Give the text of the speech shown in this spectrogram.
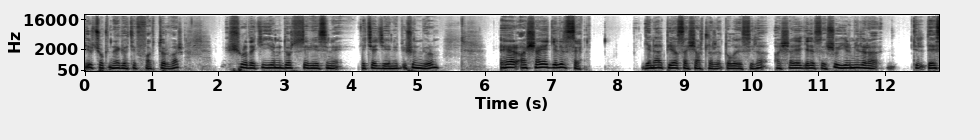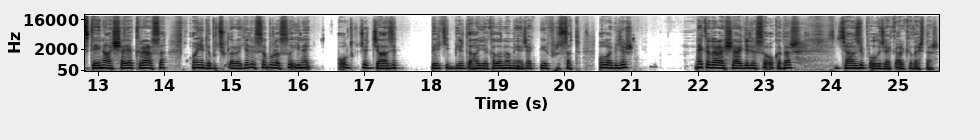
birçok negatif faktör var. Şuradaki 24 seviyesini geçeceğini düşünmüyorum. Eğer aşağıya gelirse genel piyasa şartları dolayısıyla aşağıya gelirse şu 20 lira desteğini aşağıya kırarsa 17,5'lara gelirse burası yine oldukça cazip belki bir daha yakalanamayacak bir fırsat olabilir. Ne kadar aşağı gelirse o kadar cazip olacak arkadaşlar.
